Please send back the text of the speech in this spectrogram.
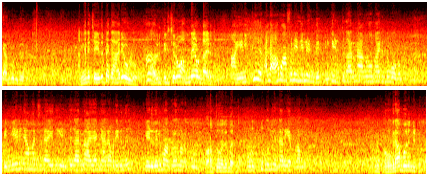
ഞാൻ കൊണ്ടുവരും. അങ്ങനെ ചെയ്തിട്ട കാര്യമുള്ളൂ. അവർ ആ ഒരു തിരിച്ചറിവ് അന്നേ ഉണ്ടായിരുന്നു. ആ എനിക്ക് അല്ല ആ വാസന എന്നിലുണ്ട്. എനിക്ക് എഴുത്തുകാരനാകണമെന്നായിരുന്നു മോഹം. പിന്നെയാണ് ഞാൻ മനസ്സിലായത് എഴുത്തുകാരനായാൽ ഞാൻ അവിടെ ഇരുന്ന് എഴുതൽ മാത്രമേ നടക്കുള്ളൂ. പുറത്തു പോലും വരില്ല. പുറത്തു പോലും എന്നെ അറിയപ്പെടാൻ പറ്റില്ല. ഒരു പ്രോഗ്രാം പോലും കിട്ടില്ല.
